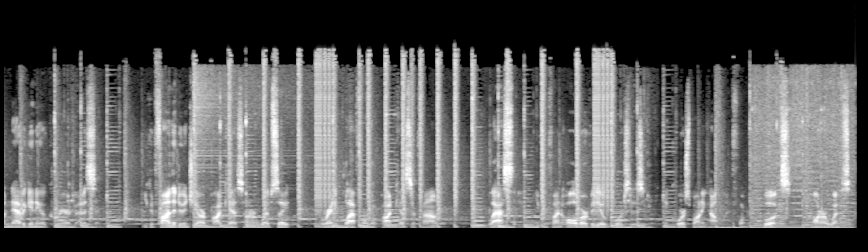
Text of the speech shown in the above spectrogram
on navigating a career in medicine. You can find the Da Vinci Hour podcast on our website or any platform where podcasts are found. Lastly, you can find all of our video courses and corresponding outline format books on our website.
